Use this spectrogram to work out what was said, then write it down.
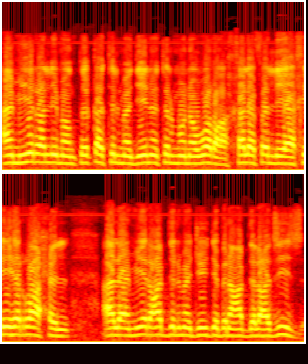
أميرا لمنطقة المدينة المنورة خلفا لأخيه الراحل الأمير عبد المجيد بن عبد العزيز.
